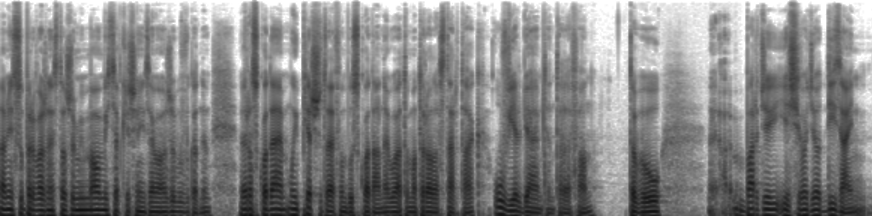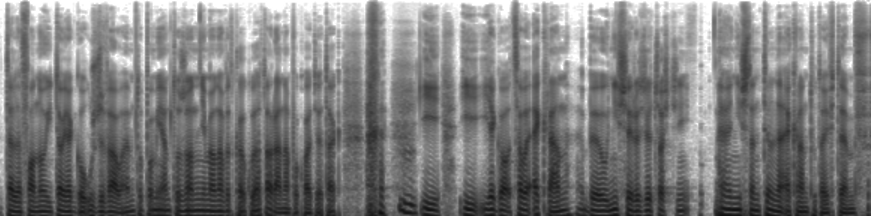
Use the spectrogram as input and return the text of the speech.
dla mnie super ważne jest to, że mi mało miejsca w kieszeni zajmowało, żeby był wygodnym. Rozkładałem, mój pierwszy telefon był składany, była to Motorola StarTAC. Uwielbiałem ten telefon. To był bardziej jeśli chodzi o design telefonu i to, jak go używałem, to pomijam to, że on nie miał nawet kalkulatora na pokładzie, tak? Mm. I, I jego cały ekran był niższej rozdzielczości e, niż ten tylny ekran tutaj w tym, w,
